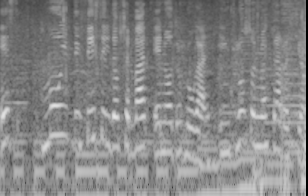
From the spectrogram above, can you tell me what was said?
es muy difícil de observar en otros lugares, incluso en nuestra región.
